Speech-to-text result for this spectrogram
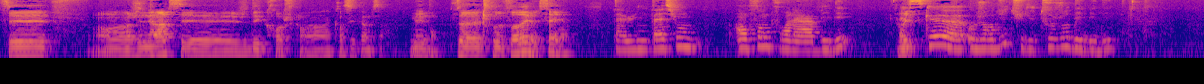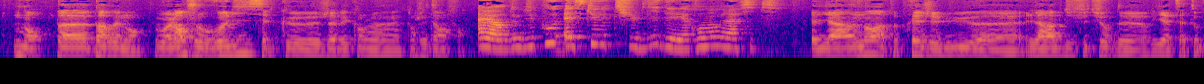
C'est. En général, c'est je décroche quand, quand c'est comme ça. Mais bon, ça, faudrait que j'essaye. Hein. T'as eu une passion enfant pour la BD. Oui. Est-ce que euh, aujourd'hui tu lis toujours des BD Non, pas, pas vraiment. Ou alors je relis celles que j'avais quand, quand j'étais enfant. Alors, donc du coup, est-ce que tu lis des romans graphiques? Il y a un an à peu près, j'ai lu euh, L'Arabe du futur de Riyad Satouf.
